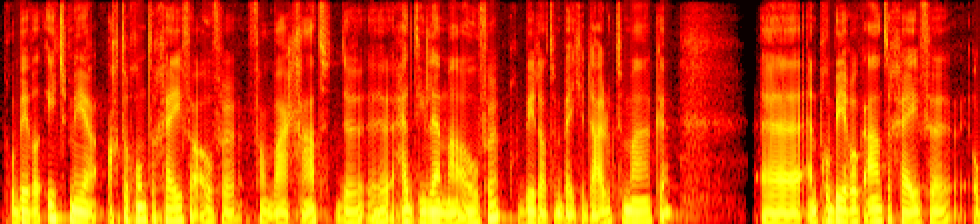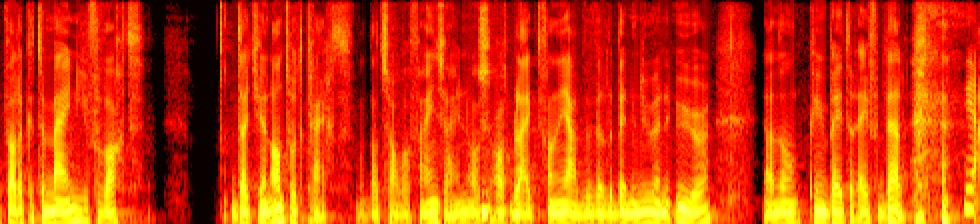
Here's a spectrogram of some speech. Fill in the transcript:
Probeer wel iets meer achtergrond te geven over van waar gaat de, het dilemma over. Probeer dat een beetje duidelijk te maken. En probeer ook aan te geven op welke termijn je verwacht dat je een antwoord krijgt. Dat zou wel fijn zijn als, als blijkt van ja, we willen binnen nu een uur. Nou, dan kun je beter even bellen. Ja,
